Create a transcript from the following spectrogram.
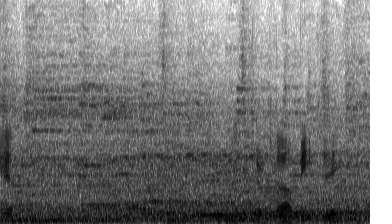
Yeah. Mr. Lobby, eh?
